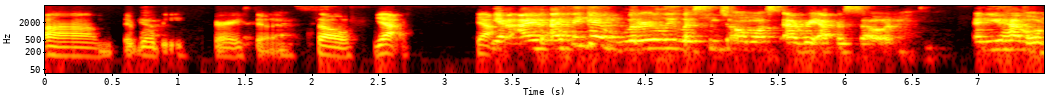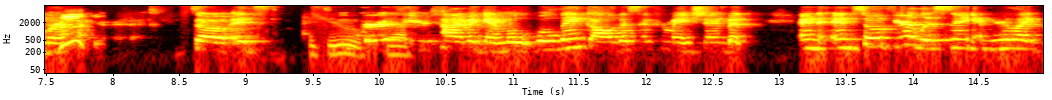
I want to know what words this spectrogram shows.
um, it yeah. will be very soon. Yes. So yeah, yeah. Yeah. I, I think I've literally listened to almost every episode, and you have over a hundred. so it's I do. worth yeah. your time. Again, we'll we'll link all this information. But and and so if you're listening and you're like,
